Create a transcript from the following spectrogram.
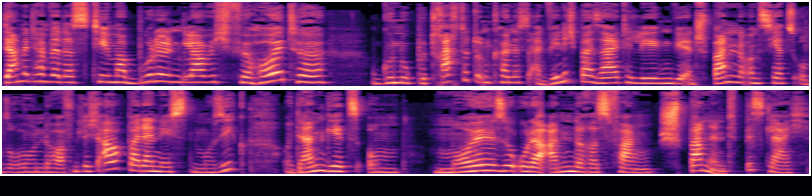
Damit haben wir das Thema Buddeln, glaube ich, für heute genug betrachtet und können es ein wenig beiseite legen. Wir entspannen uns jetzt unsere Hunde hoffentlich auch bei der nächsten Musik und dann geht's um Mäuse oder anderes Fangen. Spannend. Bis gleich.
